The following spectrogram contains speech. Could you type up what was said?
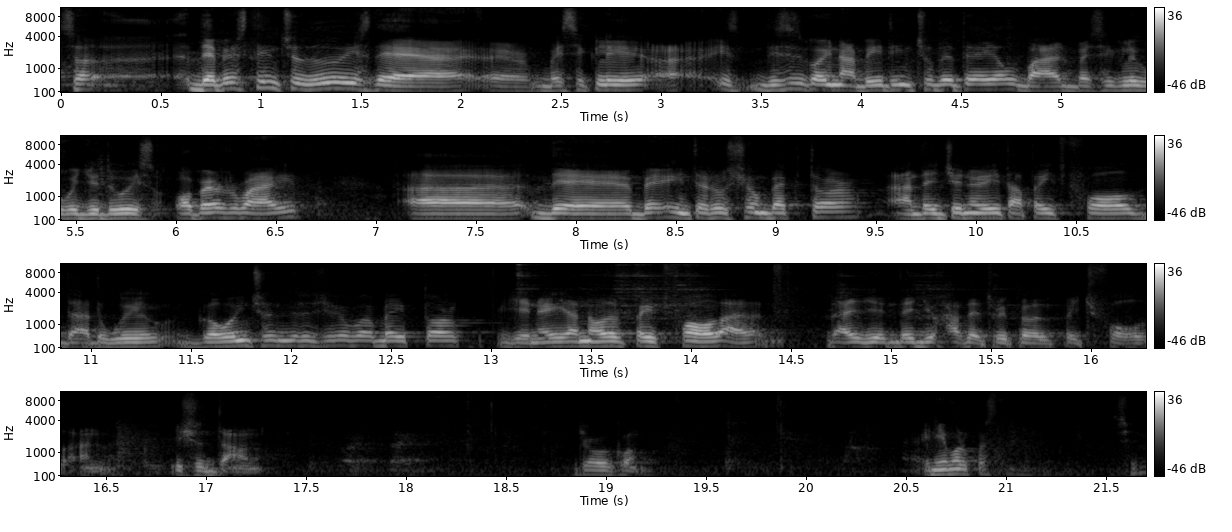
So uh, the best thing to do is the, uh, basically, uh, is, this is going a bit into detail, but basically what you do is override uh, the interruption vector, and they generate a page fault that will go into the interruption vector, generate another page fault, and then you- then you have the triple page fault, and you should down. You're welcome. Any more questions? Sure.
